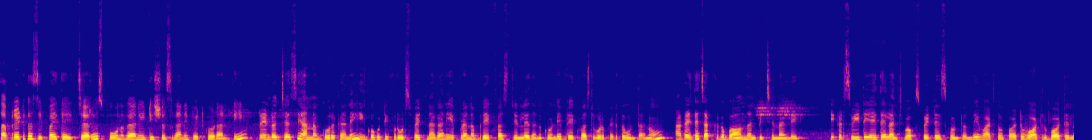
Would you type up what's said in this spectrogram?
సపరేట్గా జిప్ అయితే ఇచ్చారు స్పూన్ కానీ టిష్యూస్ కానీ పెట్టుకోవడానికి. రెండు వచ్చేసి అన్నం కూర కానీ ఇంకొకటి ఫ్రూట్స్ పెట్టినా కానీ ఎప్పుడైనా బ్రేక్ఫాస్ట్ తినలేదనుకోండి బ్రేక్ఫాస్ట్ కూడా పెడుతూ ఉంటాను. నాకైతే చక్కగా బాగుంది అనిపించిందండి ఇక్కడ స్వీట్ అయితే లంచ్ బాక్స్ పెట్టేసుకుంటుంది. వాటితో పాటు వాటర్ బాటిల్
